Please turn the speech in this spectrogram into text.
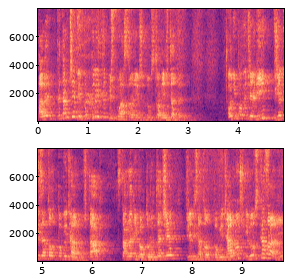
Ale pytam ciebie, po której ty byś była stronie, czy był stronie wtedy? Oni powiedzieli, wzięli za to odpowiedzialność, tak? Stanęli w autorytecie, wzięli za to odpowiedzialność i rozkazali,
